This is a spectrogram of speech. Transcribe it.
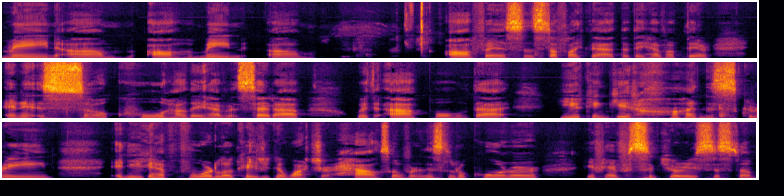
main um, uh, main um, office and stuff like that that they have up there. And it is so cool how they have it set up with Apple that you can get on the screen and you can have four locations. You can watch your house over in this little corner if you have a security system.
